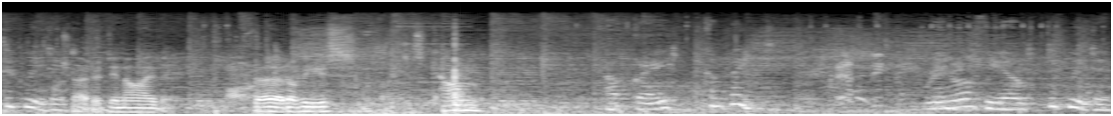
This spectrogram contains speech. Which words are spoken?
depleted. Try to deny the third of these if I just can. Upgrade complete. Mineral field depleted.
